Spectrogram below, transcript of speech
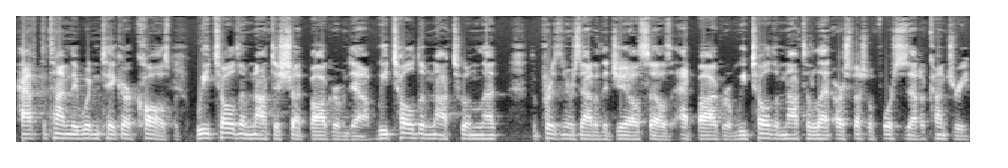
Half the time they wouldn't take our calls. We told them not to shut Bagram down. We told them not to let the prisoners out of the jail cells at Bagram. We told them not to let our special forces out of country.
